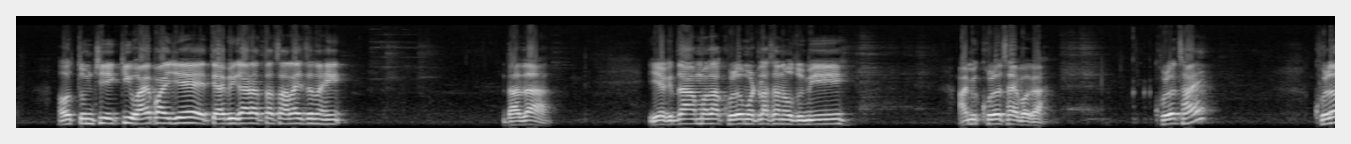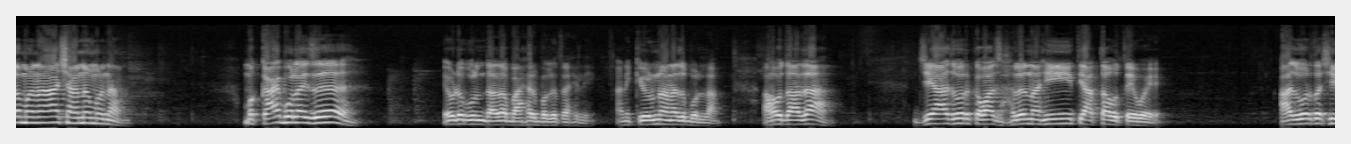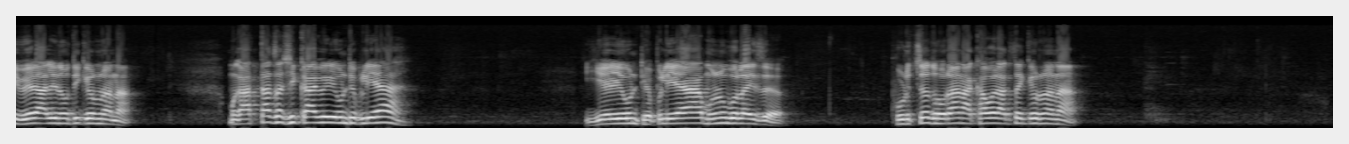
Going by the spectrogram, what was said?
अहो तुमची एकी व्हाय पाहिजे त्या बिगार आता चालायचं नाही. दादा एकदा आम्हाला खुळं म्हटलं असं नव्ह हो तुम्ही. आम्ही खुळच आहे बघा. खुळच आहे? खुळं म्हणा शानं म्हणा. मग काय बोलायचं? एवढं बोलून दादा बाहेर बघत राहिले. आणि किरून बोलला अहो दादा जे आजवर कवा झालं नाही ते आता होतंय वय. आजवर तशी वेळ आली नव्हती किरून मग आत्ताच अशी काय वेळ येऊन ठेपली या? येळ येऊन ठेपली या म्हणून बोलायचं. पुढचं धोरण आखावं लागतं किरुणाना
